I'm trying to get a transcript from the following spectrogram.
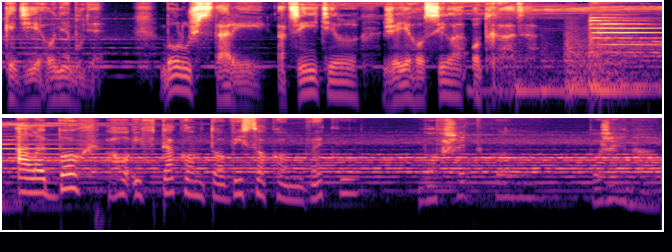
keď jeho nebude. Bol už starý a cítil, že jeho sila odchádza. Ale Boh ho i v takomto vysokom veku vo všetkom požehnával.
